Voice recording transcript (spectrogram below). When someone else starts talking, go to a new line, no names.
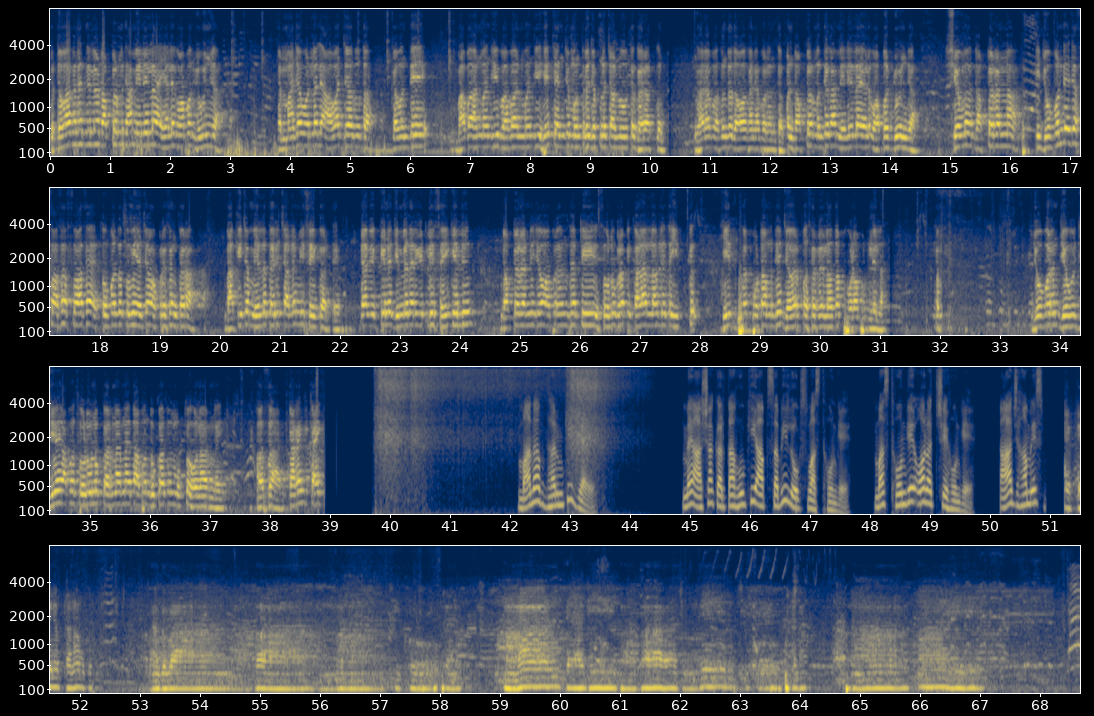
तर दवाखान्यात गेल्यावर डॉक्टरमध्ये हा मेलेला आहे याला वापस घेऊन जा. पण माझ्या वडिलाला आवाज जात होता. का म्हणते बाबा हनुमानजी बाबा हनुमानजी हे त्यांचे मंत्र जपणं चालू होतं घरातून. घरापासून तर दवाखान्यापर्यंत. पण डॉक्टर म्हणते का मेलेला याला वापस घेऊन जा. शेवट डॉक्टरांना की जोपर्यंत याच्या श्वासात श्वास आहे तोपर्यंत तुम्ही याच्या ऑपरेशन करा. बाकीच्या मेलं तरी चालेल मी सही करते. त्या व्यक्तीने जिम्मेदारी घेतली सही केली. डॉक्टरांनी जेव्हा ऑपरेशनसाठी सोनोग्राफी काढायला लावली तर इतकं हितभर पोटामध्ये जहर पसरलेला होता फोडा फुटलेला. जोपर्यंत जेव जे आपण सोडवणूक करणार नाही तर आपण दुःखातून मुक्त होणार नाही. असं आहे. कारण की काही
मानव धर्म की जय। मैं आशा करता हूँ कि आप सभी लोग स्वस्थ होंगे मस्त होंगे और अच्छे होंगे। आज हम इस
प्रणाम करू भगवान। बाबाजी महान त्यागी बाबा जुंदेजी को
